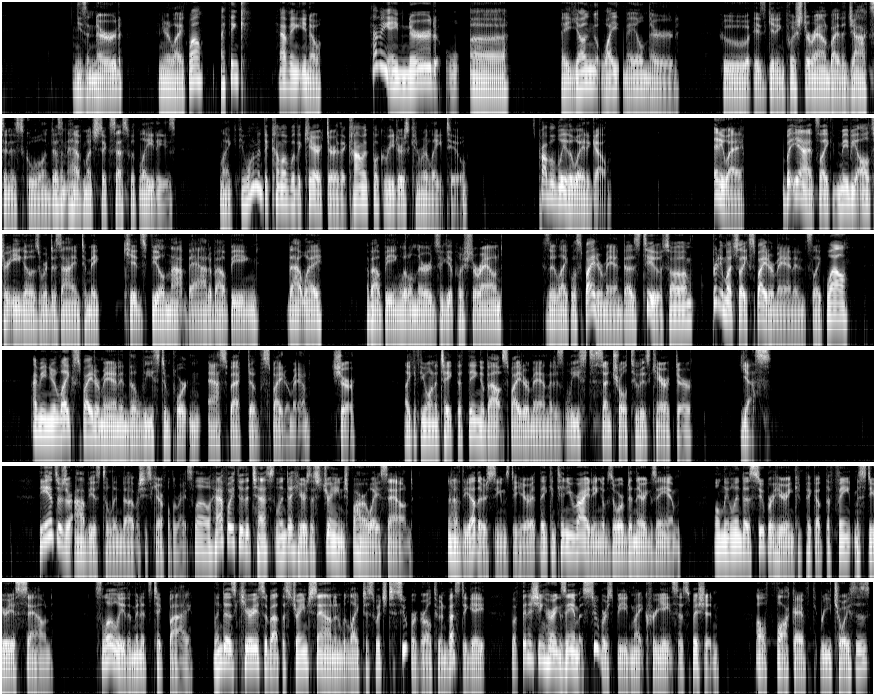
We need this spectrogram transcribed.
He's a nerd. And you're like, well, I think having, you know, having a nerd, uh, a young white male nerd who is getting pushed around by the jocks in his school and doesn't have much success with ladies. Like, if you wanted to come up with a character that comic book readers can relate to, it's probably the way to go. Anyway, but yeah, it's like maybe alter egos were designed to make kids feel not bad about being that way, about being little nerds who get pushed around. Because they're like, well, Spider Man does too. So I'm pretty much like Spider Man. And it's like, well, I mean, you're like Spider Man in the least important aspect of Spider Man. Sure. Like, if you want to take the thing about Spider Man that is least central to his character, yes. The answers are obvious to Linda, but she's careful to write slow. Halfway through the test, Linda hears a strange, faraway sound. None of the others seems to hear it. They continue writing, absorbed in their exam. Only Linda's super hearing can pick up the faint, mysterious sound. Slowly, the minutes tick by. Linda is curious about the strange sound and would like to switch to Supergirl to investigate, but finishing her exam at super speed might create suspicion. Oh, fuck, I have three choices?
